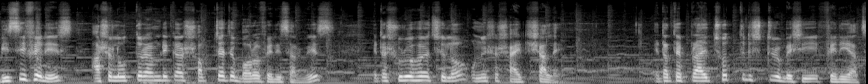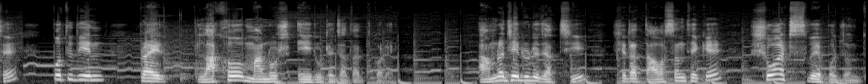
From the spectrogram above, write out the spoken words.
বিসি ফেরিস আসলে উত্তর আমেরিকার সবচাইতে বড় ফেরি সার্ভিস। এটা শুরু হয়েছিল উনিশশো ষাট সালে। এটাতে প্রায় ছত্রিশটিরও বেশি ফেরি আছে। প্রতিদিন প্রায় লাখো মানুষ এই রুটে যাতায়াত করে। আমরা যে রুটে যাচ্ছি, সেটা তাওয়াসান থেকে শোয়ার্টস বে পর্যন্ত।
